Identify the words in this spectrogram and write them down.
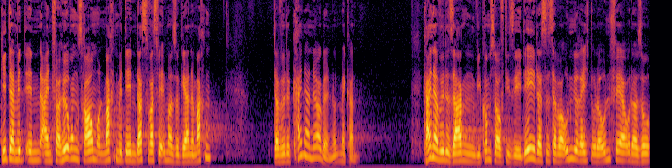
geht damit in einen Verhörungsraum und macht mit denen das, was wir immer so gerne machen, da würde keiner nörgeln und meckern. Keiner würde sagen, wie kommst du auf diese Idee, das ist aber ungerecht oder unfair oder so.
